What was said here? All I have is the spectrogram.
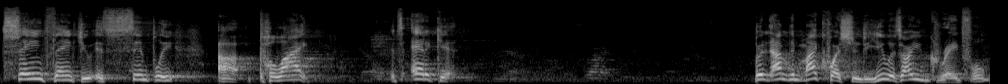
saying thank you is simply uh, polite? It's etiquette. But I'm, my question to you is are you grateful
